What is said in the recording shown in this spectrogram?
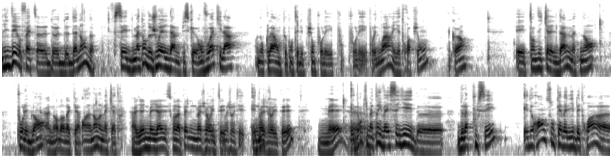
l'idée au fait euh, de, de- d'Anand, c'est maintenant de jouer à dame, puisque on voit qu'il a. Donc là, on peut compter les pions pour les, pour, pour les, pour les noirs. Il y a trois pions, d'accord? Et tandis qu'à dame, maintenant, pour les blancs, Ah non, dans la 4. en un an, on en a quatre. Il y a, une, il y a ce qu'on appelle une majorité. Une majorité. Et Une donc- majorité. Mais. Et euh, donc, il- maintenant, il va essayer de, de la pousser et de rendre son cavalier B3 euh,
